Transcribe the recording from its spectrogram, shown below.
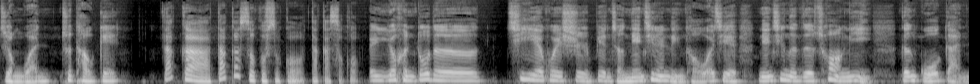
状元出头家。大家大家说过说过，大家说过。诶，有很多的企业会是变成年轻人领头，而且年轻人的创意跟果敢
